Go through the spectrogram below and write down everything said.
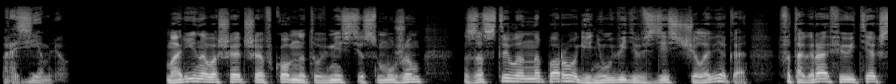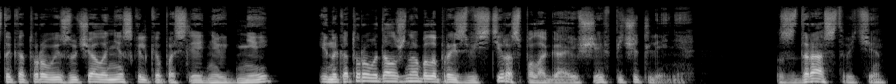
про землю. Марина, вошедшая в комнату вместе с мужем, застыла на пороге, не увидев здесь человека, фотографию и тексты которого изучала несколько последних дней и на которого должна была произвести располагающее впечатление. «Здравствуйте»,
